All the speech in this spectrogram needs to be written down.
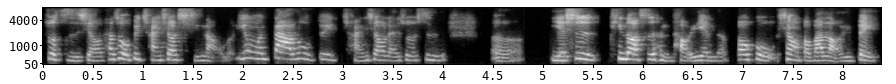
做直销，他说我被传销洗脑了，因为我们大陆对传销来说是，呃，也是听到是很讨厌的，包括像我爸爸老一辈，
